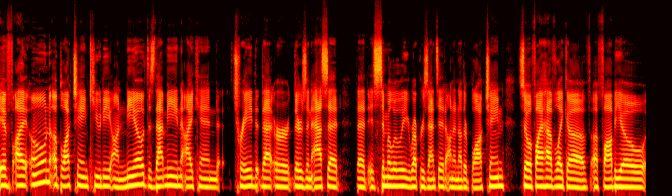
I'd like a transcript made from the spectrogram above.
If I own a blockchain cutie on Neo, does that mean I can trade that, or there's an asset that is similarly represented on another blockchain. So if I have like a, a Fabio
